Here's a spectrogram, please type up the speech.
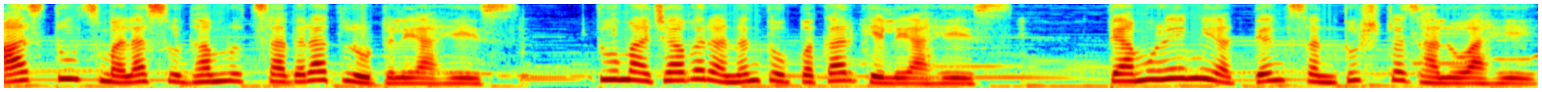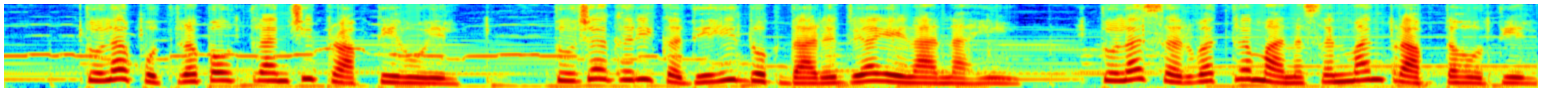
आज तूच मला सुधामृत सागरात लोटले आहेस. तू माझ्यावर अनंत उपकार केले आहेस. त्यामुळे मी अत्यंत संतुष्ट झालो आहे. तुला पुत्रपौत्रांची प्राप्ती होईल. तुझ्या घरी कधीही दुःख दारिद्र्य येणार नाही. तुला सर्वत्र मानसन्मान प्राप्त होतील.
